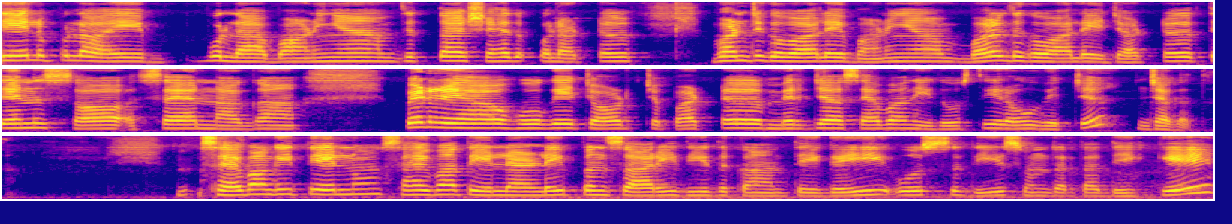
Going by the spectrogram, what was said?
ਤੇਲ ਭੁਲਾਏ ਭੁਲਾ ਬਾਣੀਆਂ, ਦਿੱਤਾ ਸ਼ਹਿਦ ਉਲਟ, ਵਣਜ ਗਵਾਲੇ ਬਾਣੀਆਂ, ਬਲਦ ਗਵਾਲੇ ਜੱਟ 300 ਸੈ ਨਾਗਾ, ਪਿੜ ਰਿਹਾ ਹੋ ਗਏ ਚੌੜ ਚਪਟ, ਮਿਰਜ਼ਾ ਸਾਹਿਬਾਂ ਦੀ ਦੋਸਤੀ ਰਹੂ ਵਿੱਚ ਜਗਤ। ਸਹਿਬਾਂ ਗਈ ਤੇਲ ਨੂੰ, ਸਾਹਿਬਾਂ ਤੇਲ ਲੈਣ ਲਈ ਪੰਸਾਰੀ ਦੀ ਦੁਕਾਨ ਤੇ ਗਈ। ਉਸ ਦੀ ਸੁੰਦਰਤਾ ਦੇਖ ਕੇ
